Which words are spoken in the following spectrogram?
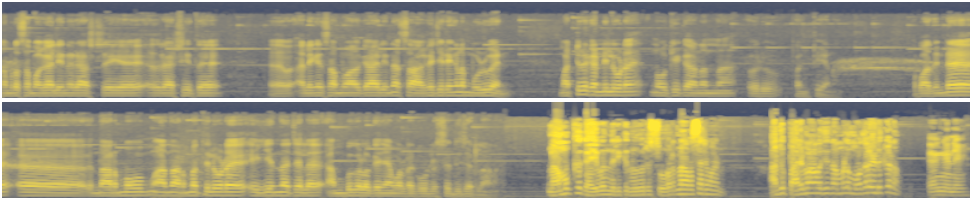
നമ്മുടെ സമകാലീന രാഷ്ട്രീയ രാഷ്ട്രീയത്തെ അല്ലെങ്കിൽ സമകാലീന സാഹചര്യങ്ങൾ മുഴുവൻ മറ്റൊരു കണ്ണിലൂടെ നോക്കിക്കാണുന്ന ഒരു പങ്ക്തിയാണ്. അപ്പോൾ അതിന്റെ നർമ്മവും ആ നർമ്മത്തിലൂടെ എഴുതുന്ന ചില അമ്പുകളൊക്കെ ഞാൻ വളരെ കൂടുതൽ ശ്രദ്ധിച്ചിട്ടുള്ളതാണ്. നമുക്ക് കൈവന്നിരിക്കുന്നത് ഒരു സുവർണാവസരമാണ്. അത് പരമാവധി നമ്മൾ മുതലെടുക്കണം. എങ്ങനെ?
